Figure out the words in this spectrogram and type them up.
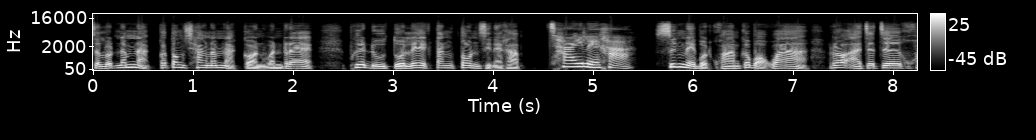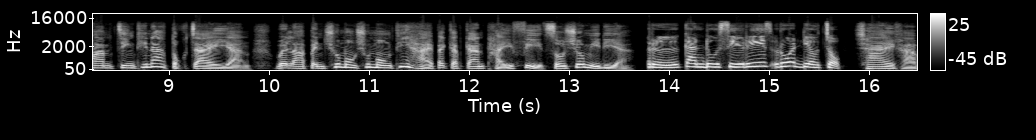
จะลดน้ำหนักก็ต้องชั่งน้ำหนักก่อนวันแรก เพื่อดูตัวเลขตั้งต้นสินะครับ ใช่เลยค่ะ ซึ่งในบทความก็บอกว่า เราอาจจะเจอความจริงที่น่าตกใจอย่าง เวลาเป็นชั่วโมงชั่วโมงที่หายไปกับการไถฟีดโซเชียลมีเดียหรือการดูซีรีส์รวดเดียวจบ ใช่ครับ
